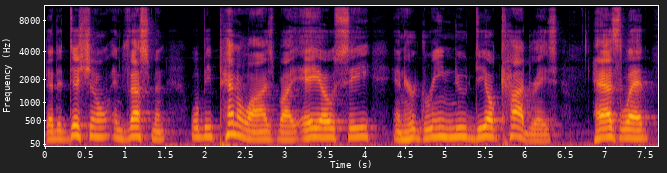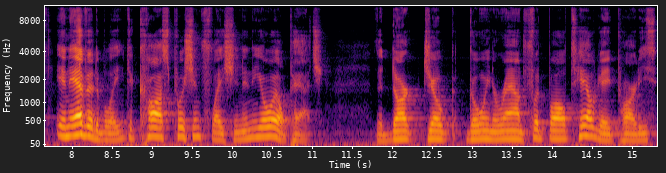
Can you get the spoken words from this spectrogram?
that additional investment will be penalized by AOC and her Green New Deal cadres has led inevitably to cost push inflation in the oil patch. The dark joke going around football tailgate parties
